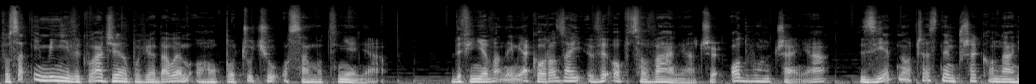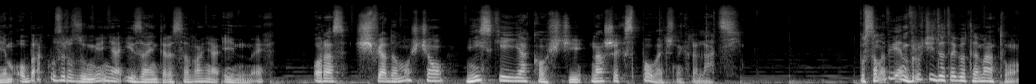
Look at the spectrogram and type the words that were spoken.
W ostatnim mini wykładzie opowiadałem o poczuciu osamotnienia, definiowanym jako rodzaj wyobcowania czy odłączenia z jednoczesnym przekonaniem o braku zrozumienia i zainteresowania innych oraz świadomością niskiej jakości naszych społecznych relacji. Postanowiłem wrócić do tego tematu,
